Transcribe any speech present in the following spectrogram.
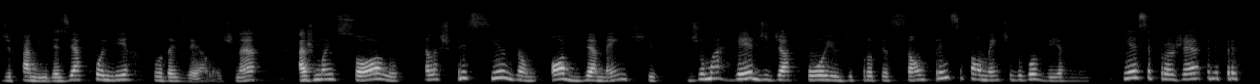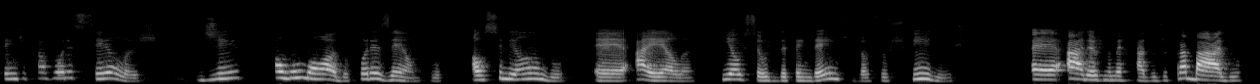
de famílias e acolher todas elas, né? As mães solo, elas precisam, obviamente, de uma rede de apoio, de proteção, principalmente do governo. E esse projeto ele pretende favorecê-las de algum modo, por exemplo, auxiliando é, a ela e aos seus dependentes, aos seus filhos, é, áreas no mercado de trabalho,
